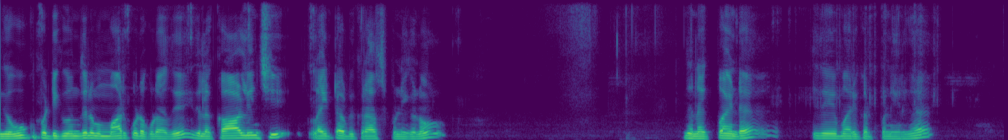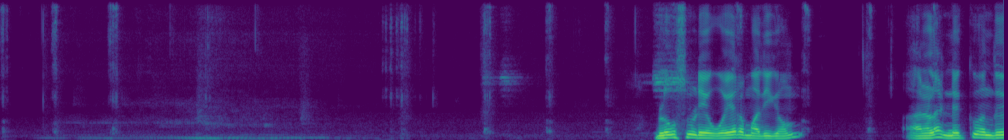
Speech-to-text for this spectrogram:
இங்கே ஊக்குப்பட்டிக்கு வந்து நம்ம மார்க் விடக்கூடாது இதில் கால் இன்ச்சு லைட்டாக அப்படி கிராஸ் பண்ணிக்கணும். இந்த நெக் பாயிண்ட்டை இதே மாதிரி கட் பண்ணிடுங்க ப்ளவுஸினுடைய உயரம் அதிகம். அதனால் நெக்கு வந்து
